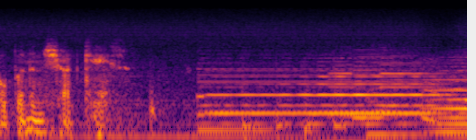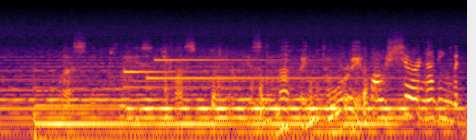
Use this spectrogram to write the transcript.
open and shut case. Nothing to worry about. Oh, sure, nothing but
